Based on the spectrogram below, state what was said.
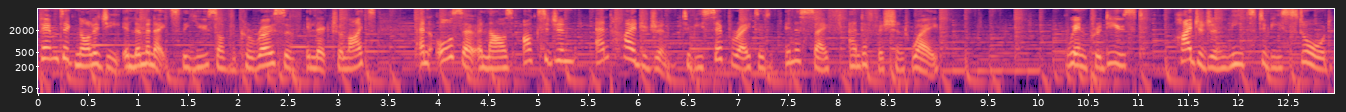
PEM technology eliminates the use of corrosive electrolytes and also allows oxygen and hydrogen to be separated in a safe and efficient way. When produced, hydrogen needs to be stored.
